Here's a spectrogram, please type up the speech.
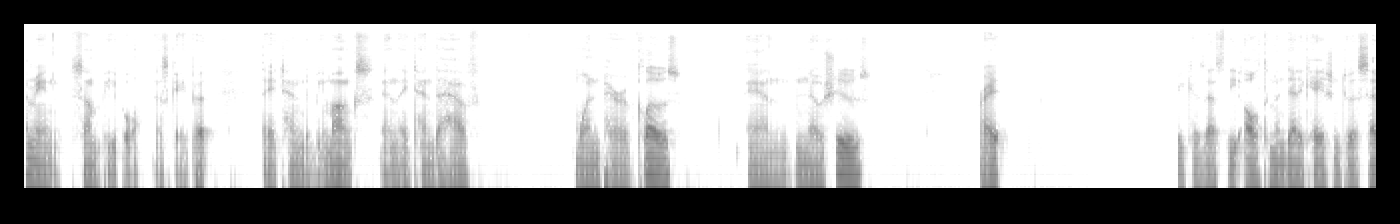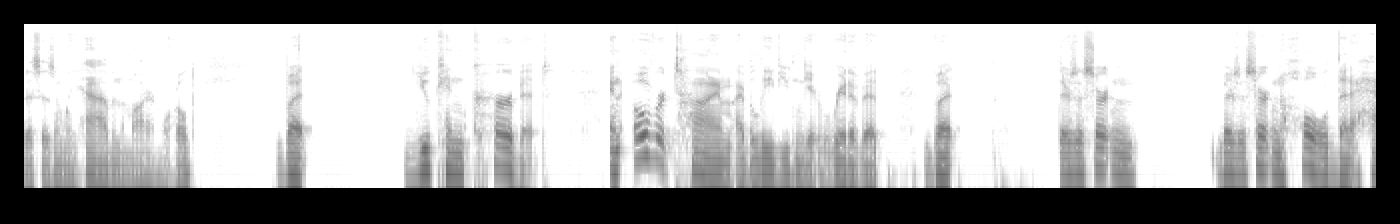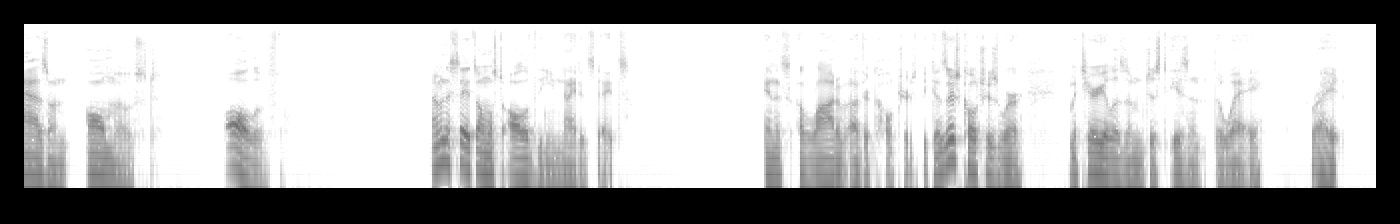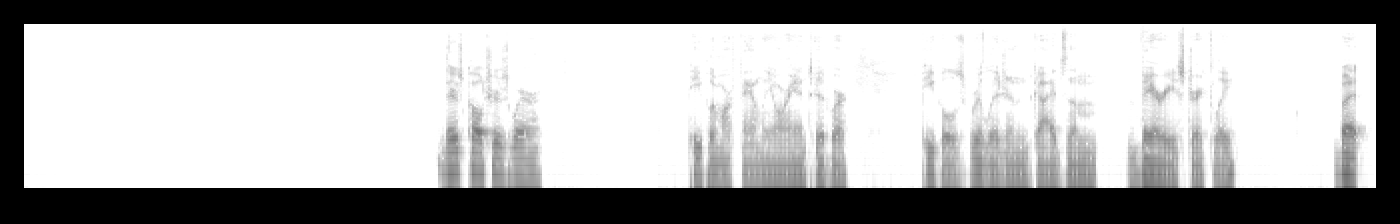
I mean, some people escape it. They tend to be monks and they tend to have one pair of clothes and no shoes, right? Because that's the ultimate dedication to asceticism we have in the modern world. But you can curb it. And over time, I believe you can get rid of it. But there's a certain there's a certain hold that it has on almost all of I'm going to say it's almost all of the United States. And it's a lot of other cultures because there's cultures where materialism just isn't the way, right? There's cultures where people are more family oriented, where people's religion guides them very strictly. But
